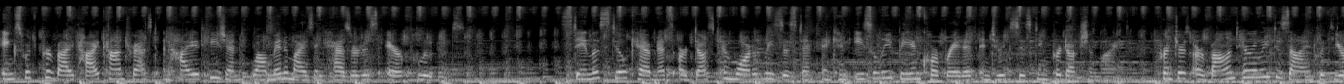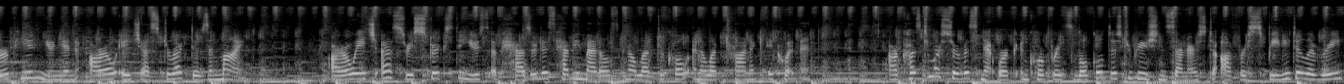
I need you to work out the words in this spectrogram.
inks which provide high contrast and high adhesion while minimizing hazardous air pollutants. Stainless steel cabinets are dust and water resistant and can easily be incorporated into existing production lines. Printers are voluntarily designed with European Union RoHS directives in mind. RoHS restricts the use of hazardous heavy metals in electrical and electronic equipment. Our customer service network incorporates local distribution centers to offer speedy delivery,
